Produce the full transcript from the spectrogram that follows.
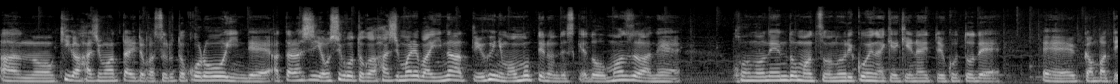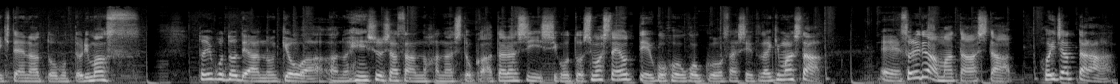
あの期が始まったりとかするところ多いんで新しいお仕事が始まればいいなっていうふうにも思ってるんですけどまずはねこの年度末を乗り越えなきゃいけないということで、えー頑張っていきたいなと思っております。ということであの今日はあの編集者さんの話とか新しい仕事をしましたよっていうご報告をさせていただきました。えーそれではまた明日ほいちゃったら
